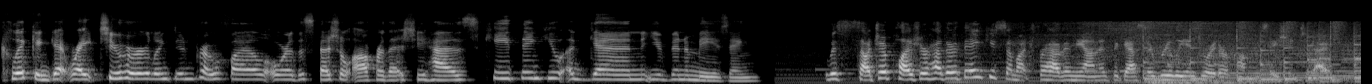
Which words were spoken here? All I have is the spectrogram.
click and get right to her LinkedIn profile or the special offer that she has. Kate, thank you again. You've been amazing. It was such a pleasure, Heather. Thank you so much for having me on as a guest. I really enjoyed our conversation today.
